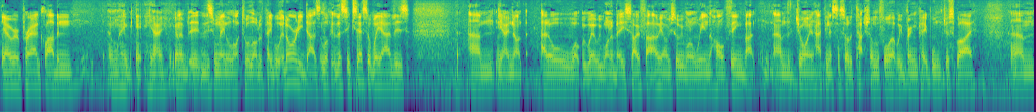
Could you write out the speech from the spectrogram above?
you know, we're a proud club, and, and we're, you know, gonna, this will mean a lot to a lot of people. It already does. Look, the success that we have is, um, you know, not at all what, where we want to be so far. Obviously, we want to win the whole thing, but um, the joy and happiness I sort of touched on before that we bring people just by, um,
